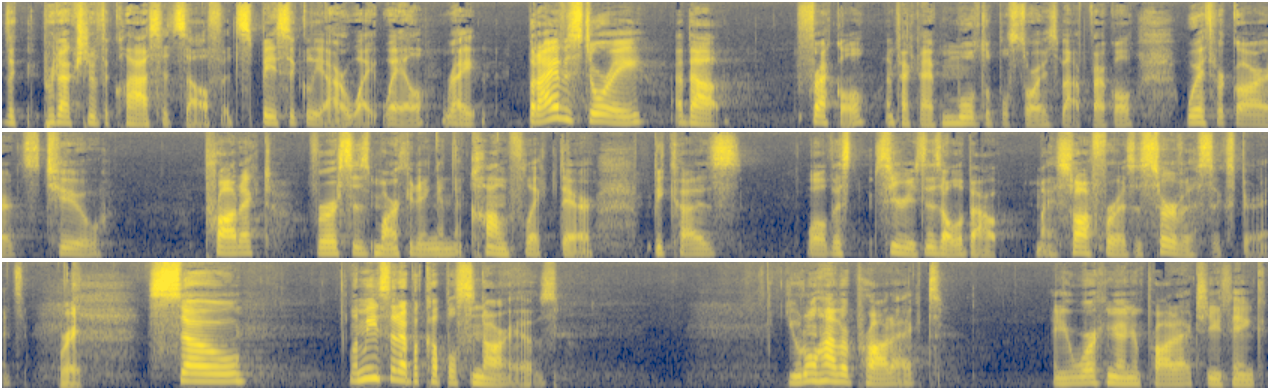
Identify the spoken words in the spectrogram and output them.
the production of the class itself, it's basically our white whale, right? But I have a story about Freckle. In fact, I have multiple stories about Freckle with regards to product versus marketing and the conflict there because, well, this series is all about my software as a service experience. Right. So let me set up a couple scenarios. You don't have a product and you're working on your product and you think,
